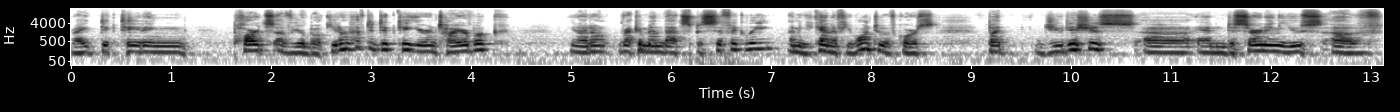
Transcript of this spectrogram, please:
right? Dictating parts of your book. You don't have to dictate your entire book. You know, I don't recommend that specifically. I mean, you can if you want to, of course, but judicious uh, and discerning use of,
